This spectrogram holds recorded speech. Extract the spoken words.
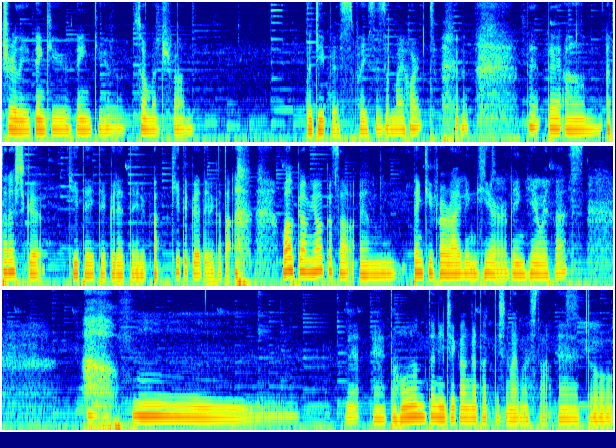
truly, thank you, thank you so much from the deepest places of my heart. でで、um, 新しく聞いていてくれている、あ、聞いてくれている方、Welcome, ようこそ、and thank you for arriving here, being here with us. うーんねえっ、と本当に時間が経ってしまいましたえっ、と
